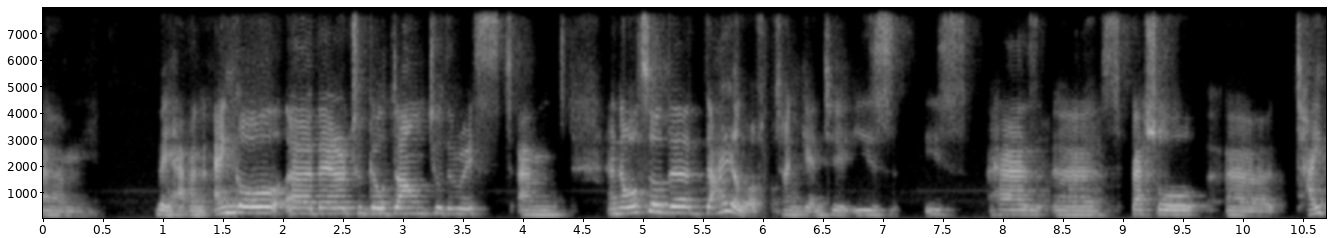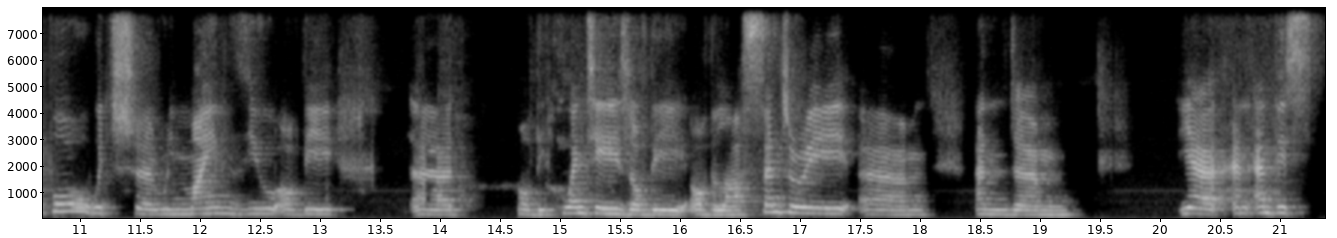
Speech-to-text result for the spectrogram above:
um, they have an angle uh, there to go down to the wrist, and and also the dial of Tangente is is has a special uh, typo which uh, reminds you of the uh, of the 20s of the of the last century um, and um, yeah and and this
